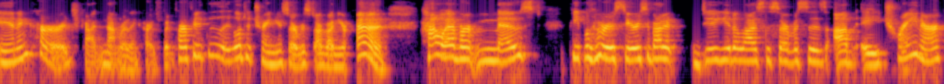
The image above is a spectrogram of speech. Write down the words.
and encouraged, not really encouraged, but perfectly legal to train your service dog on your own. However, most people who are serious about it do utilize the services of a trainer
